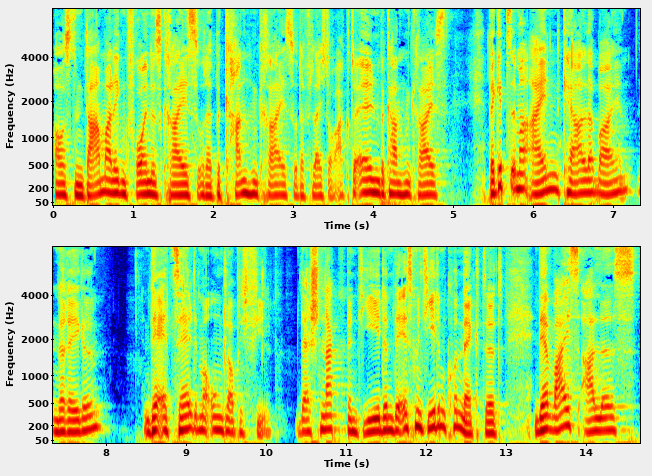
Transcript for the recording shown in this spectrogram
aus dem damaligen Freundeskreis oder Bekanntenkreis oder vielleicht auch aktuellen Bekanntenkreis. Da gibt's immer einen Kerl dabei, in der Regel, der erzählt immer unglaublich viel. Der schnackt mit jedem, der ist mit jedem connected, der weiß alles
